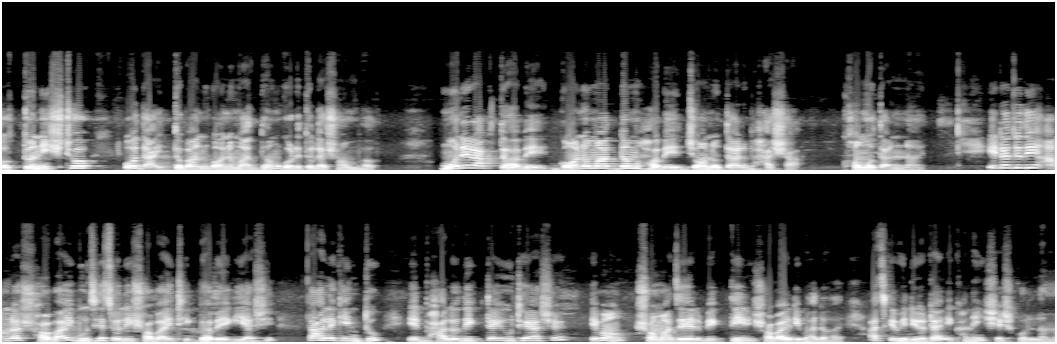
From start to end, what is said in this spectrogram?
সত্যনিষ্ঠ ও দায়িত্ববান গণমাধ্যম গড়ে তোলা সম্ভব। মনে রাখতে হবে, গণমাধ্যম হবে জনতার ভাষা, ক্ষমতার নয়। এটা যদি আমরা সবাই বুঝে চলি, সবাই ঠিকভাবে এগিয়ে আসি, তাহলে কিন্তু এর ভালো দিকটাই উঠে আসে এবং সমাজের ব্যক্তির সবাইরই ভালো হয়। আজকে ভিডিওটা এখানেই শেষ করলাম।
